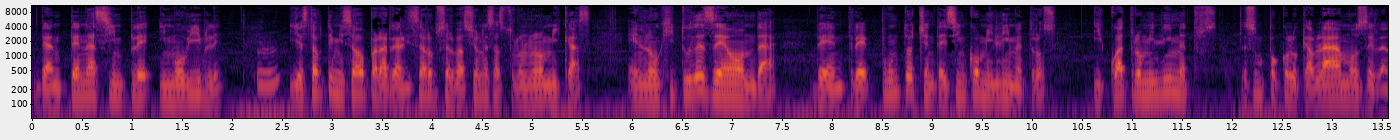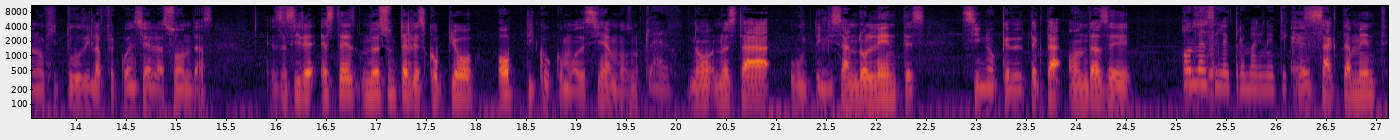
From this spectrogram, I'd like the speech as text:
de antena simple y movible. Y está optimizado para realizar observaciones astronómicas en longitudes de onda de entre 0.85 milímetros y 4 milímetros. Es un poco lo que hablábamos de la longitud y la frecuencia de las ondas. Es decir, este no es un telescopio óptico, como decíamos. ¿no? Claro. No, no está utilizando lentes, sino que detecta ondas de... pues, Ondas electromagnéticas. Exactamente.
